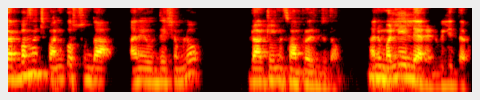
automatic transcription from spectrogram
గర్భసంచి పనికొస్తుందా అనే ఉద్దేశంలో డాక్టర్ని సంప్రదించుదాం అని మళ్ళీ వెళ్ళారండి వీళ్ళిద్దరు.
